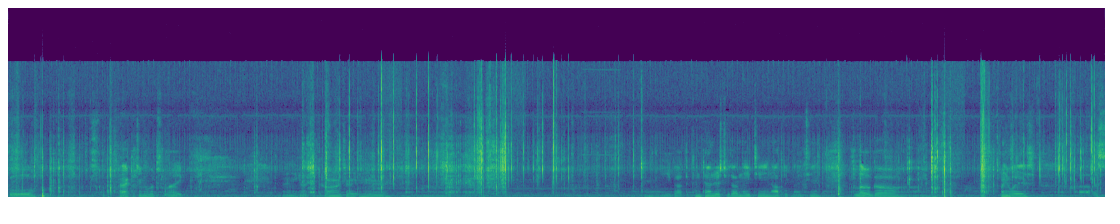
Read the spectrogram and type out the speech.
cool packaging looks like. And you got the cards right here. And you got the Contenders 2018 Optic 19 logo. Um, anyways, uh, let's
